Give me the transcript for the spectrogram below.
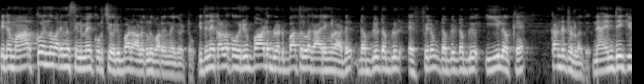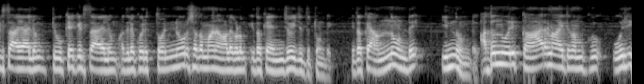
പിന്നെ മാർക്കോ എന്ന് പറയുന്ന സിനിമയെക്കുറിച്ച് ഒരുപാട് ആളുകൾ പറയുന്നത് കേട്ടു. ഇതിനേക്കാളൊക്കെ ഒരുപാട് ബ്ലഡ് ബാത്ത് ഉള്ള കാര്യങ്ങളാണ് ഡബ്ല്യു ഡബ്ല്യു എഫിലും ഡബ്ല്യു ഡബ്ല്യു ഇയിലൊക്കെ കണ്ടിട്ടുള്ളത്. നയന്റി കിഡ്സ് ആയാലും ടു കെ കിഡ്സ് ആയാലും അതിലൊക്കെ ഒരു തൊണ്ണൂറ് ശതമാനം ആളുകളും ഇതൊക്കെ എൻജോയ് ചെയ്തിട്ടുണ്ട്. ഇതൊക്കെ അന്നും ഉണ്ട് ഇന്നും ഉണ്ട്. അതൊന്നും ഒരു കാരണമായിട്ട് നമുക്ക് ഒരു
